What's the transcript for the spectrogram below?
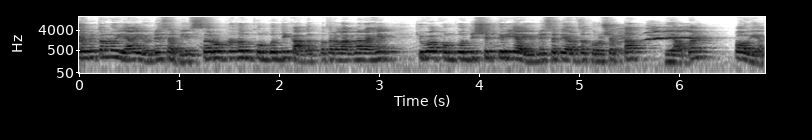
तर मित्रांनो या योजनेसाठी सर्वप्रथम कोणकोणती कागदपत्र लागणार आहेत किंवा कोणकोणते शेतकरी या योजनेसाठी अर्ज करू शकतात हे आपण पाहूया.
